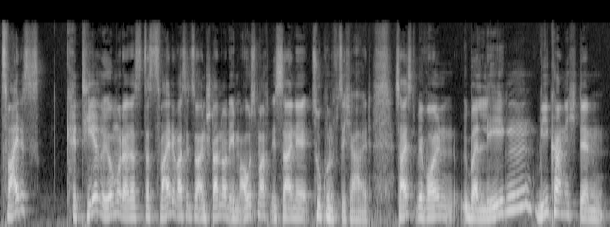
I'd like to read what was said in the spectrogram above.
Zweites Kriterium oder das, das zweite, was jetzt so einen Standort eben ausmacht, ist seine Zukunftssicherheit. Das heißt, wir wollen überlegen, wie kann ich denn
